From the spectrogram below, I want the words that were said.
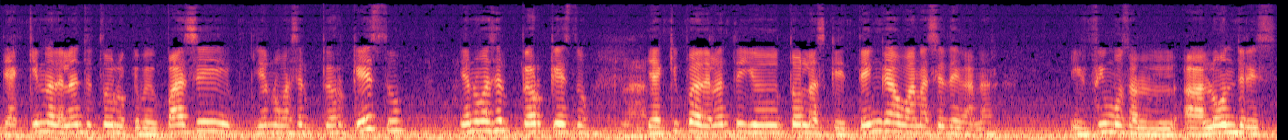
De aquí en adelante todo lo que me pase ya no va a ser peor que esto, ya no va a ser peor que esto. Claro. Y aquí para adelante yo todas las que tenga van a ser de ganar. Y fuimos al- a Londres,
